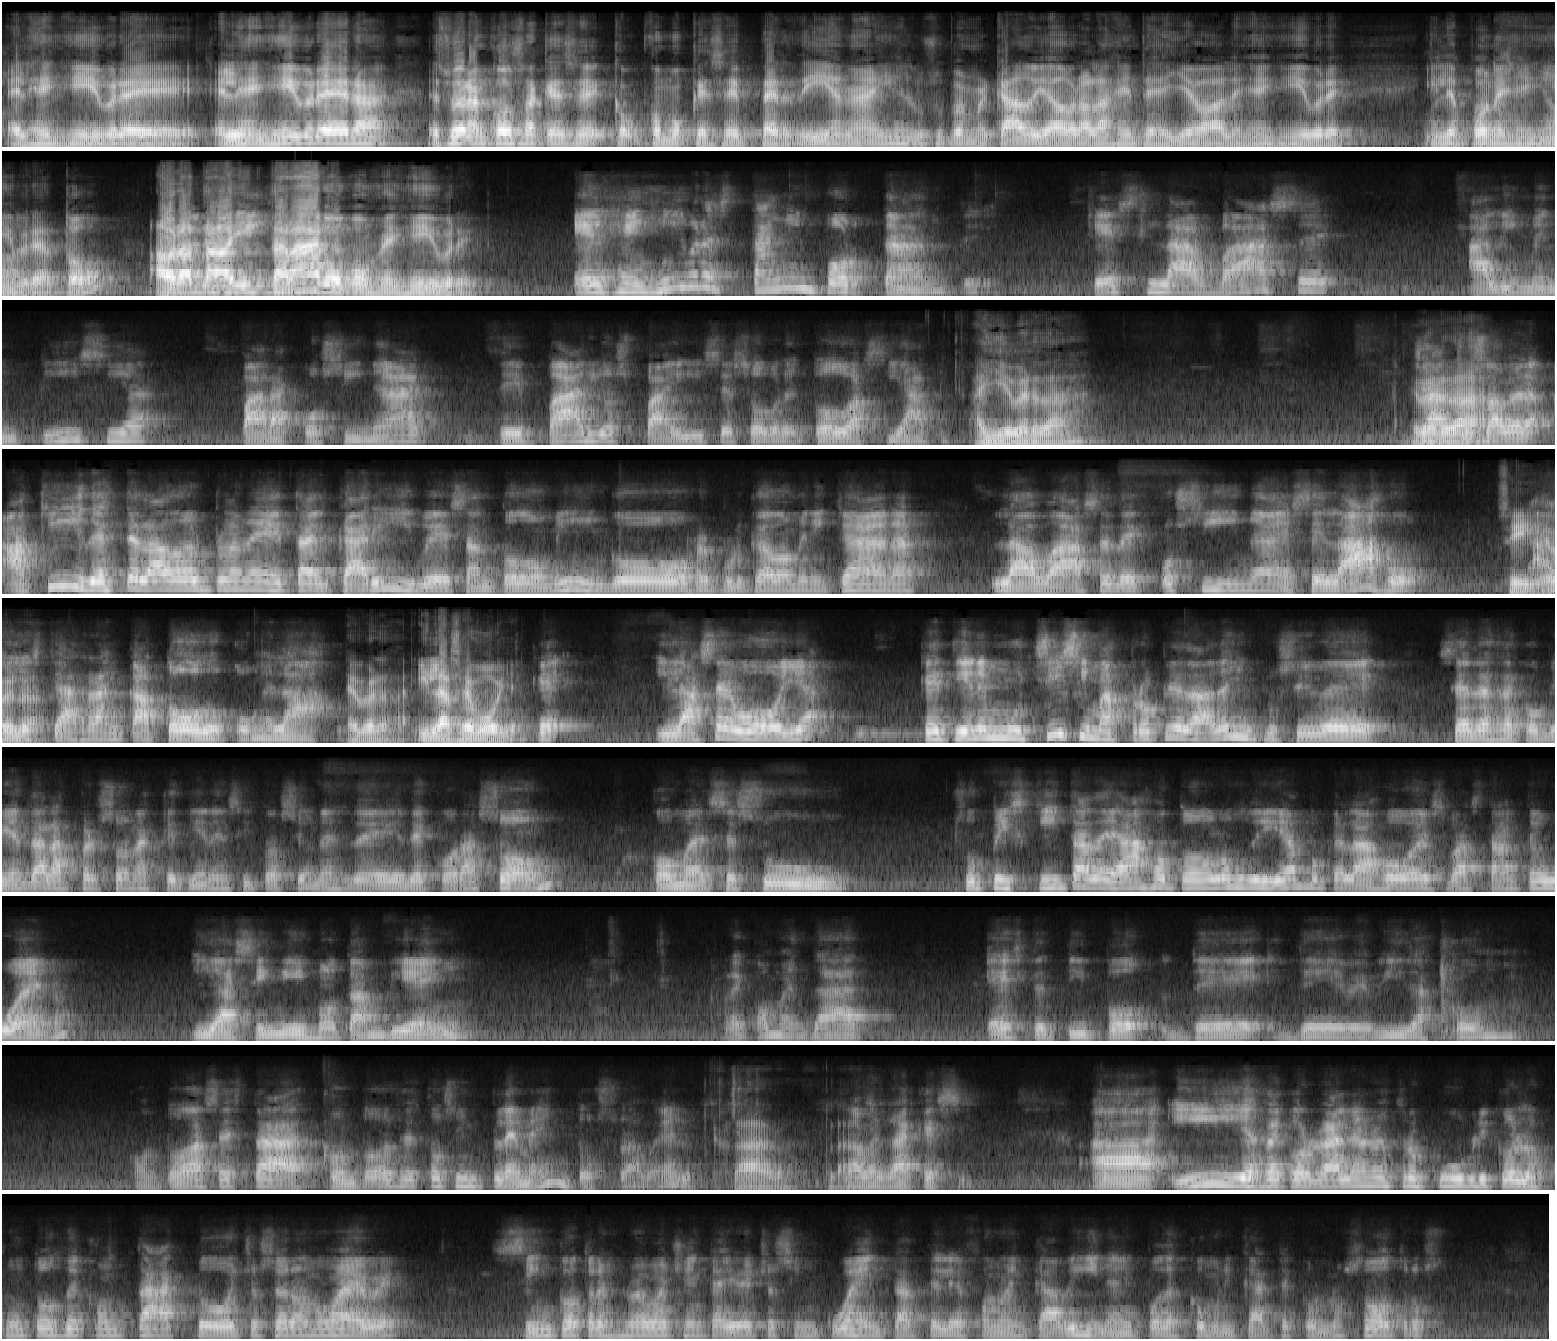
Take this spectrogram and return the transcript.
El jengibre, el jengibre era, eso eran cosas que se, como que se perdían ahí en los supermercados y ahora la gente se lleva el jengibre y le pone jengibre a todo. Ahora está ahí trago con jengibre. El jengibre es tan importante que es la base alimenticia para cocinar de varios países, sobre todo asiáticos. Ay, es verdad. Ya tú sabes, aquí de este lado del planeta, el Caribe, Santo Domingo, República Dominicana, la base de cocina es el ajo. Sí, Ahí es, que arranca todo con el ajo. Es verdad. Y la cebolla. y la cebolla, que tiene muchísimas propiedades, inclusive se les recomienda a las personas que tienen situaciones de, corazón comerse su, su pizquita de ajo todos los días, porque el ajo es bastante bueno. Y asimismo también recomendar este tipo de, bebidas con, con todas estas, con todos estos implementos, Rabel. Claro, claro. La verdad que sí. Ah, y recordarle a nuestro público los puntos de contacto 809 539 8850, teléfono en cabina y puedes comunicarte con nosotros.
